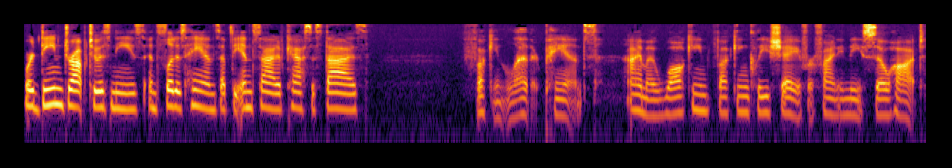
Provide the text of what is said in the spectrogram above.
where Dean dropped to his knees and slid his hands up the inside of Cas's thighs. Fucking leather pants. I am a walking fucking cliche for finding these so hot.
